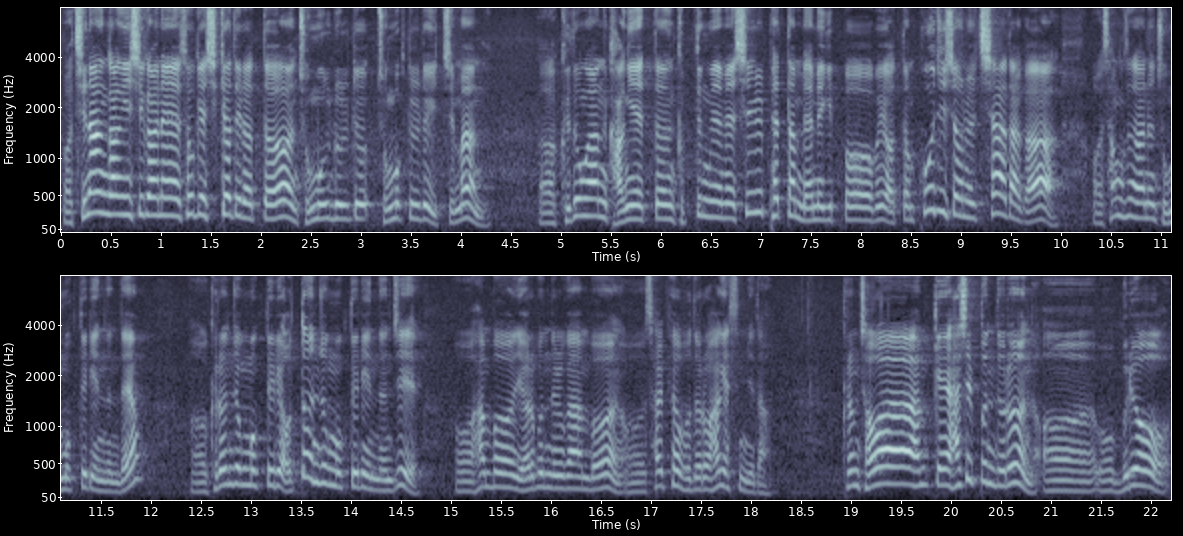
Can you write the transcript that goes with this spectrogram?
어, 지난 강의 시간에 소개시켜드렸던 종목들도, 종목들도 있지만 어, 그동안 강의했던 급등매매 실 패턴 매매 기법의 어떤 포지션을 취하다가 어, 상승하는 종목들이 있는데요. 어, 그런 종목들이 어떤 종목들이 있는지 어, 한번 여러분들과 한번 어, 살펴보도록 하겠습니다. 그럼 저와 함께 하실 분들은 어, 뭐 무료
